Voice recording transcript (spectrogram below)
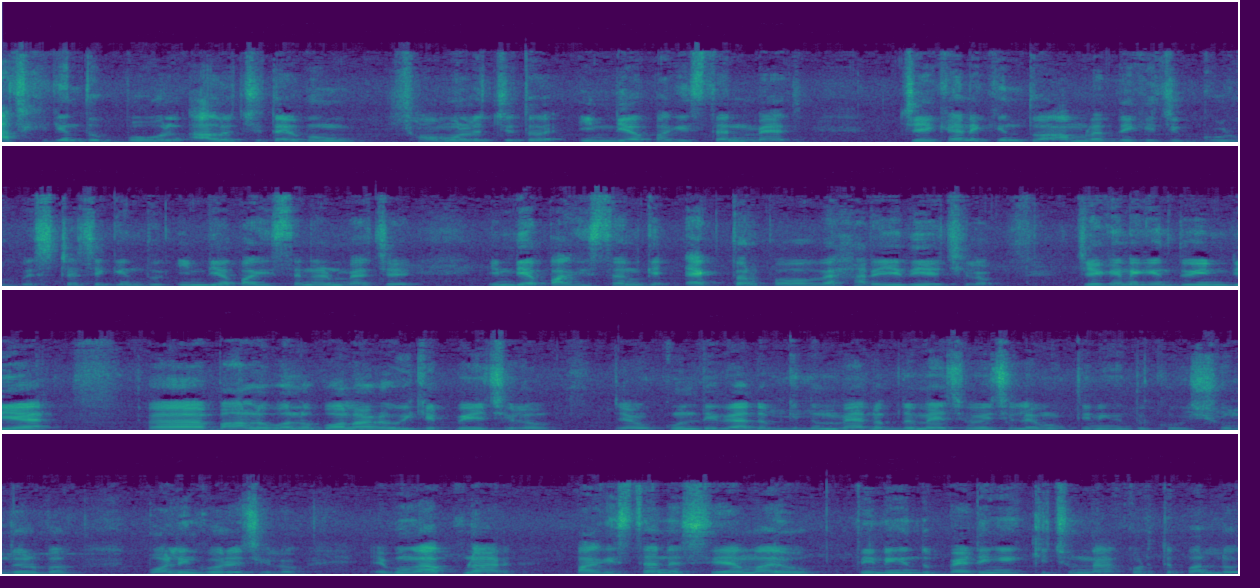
আজকে কিন্তু বহুল আলোচিত এবং সমালোচিত ইন্ডিয়া পাকিস্তান ম্যাচ, যেখানে কিন্তু আমরা দেখেছি গ্রুপ স্টেজে কিন্তু ইন্ডিয়া পাকিস্তানের ম্যাচে ইন্ডিয়া পাকিস্তানকে একতরফাভাবে হারিয়ে দিয়েছিল, যেখানে কিন্তু ইন্ডিয়ার ভালো ভালো বলারও উইকেট পেয়েছিল যেমন কুলদীপ যাদব কিন্তু ম্যান অফ দ্য ম্যাচ হয়েছিল এবং তিনি কিন্তু খুবই সুন্দর বোলিং করেছিল এবং আপনার পাকিস্তানের সিয়ামায়ও তিনি কিন্তু ব্যাটিংয়ে কিছু না করতে পারলেও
